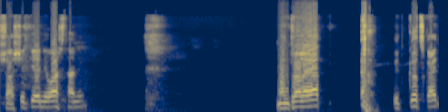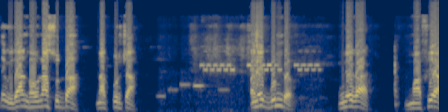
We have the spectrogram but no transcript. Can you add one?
शासकीय निवासस्थानी. मंत्रालयात इतकंच काय तर विधान भवनात सुद्धा नागपूरच्या. अनेक गुंड गुन्हेगार माफिया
